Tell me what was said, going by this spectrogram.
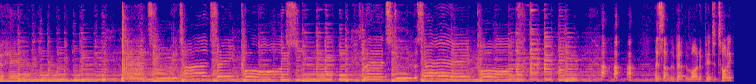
your hand. Let's do the time, same chords. Let's do the same chords. That's something about the minor pentatonic.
